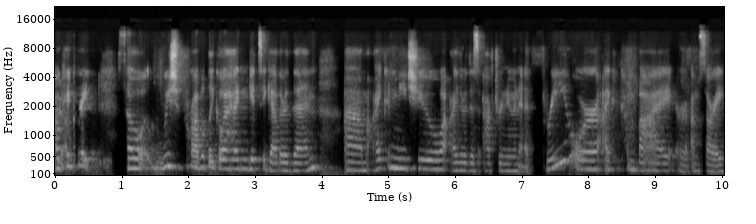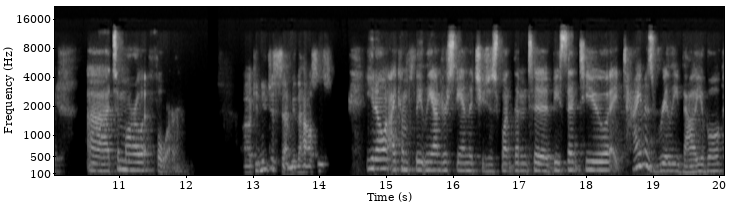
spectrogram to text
Yeah. Okay, great. So we should probably go ahead and get together then. Um, I could meet you either this afternoon at three, or I could come by, or I'm sorry, uh, tomorrow at four. Uh, can you just send me the houses? You know, I completely understand that you just want them to be sent to you. Uh, Time is really valuable,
